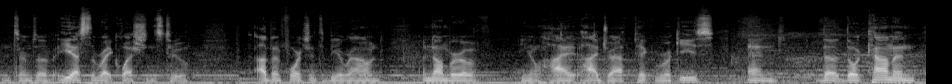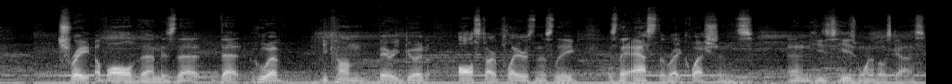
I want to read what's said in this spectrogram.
in terms of he asks the right questions too. I've been fortunate to be around a number of you know high high draft pick rookies, and the the common trait of all of them is that that who have become very good all-star players in this league is they ask the right questions, and he's he's one of those guys.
